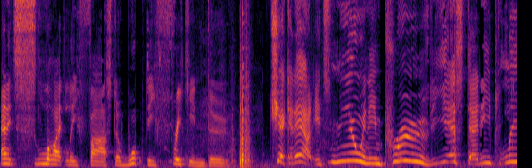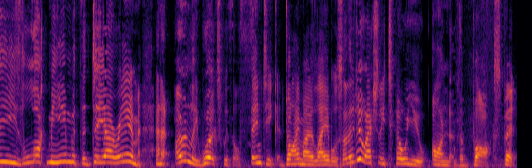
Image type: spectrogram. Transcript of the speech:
and it's slightly faster. Whoop-de freaking do. Check it out, it's new and improved. Yes, Daddy, please lock me in with the DRM. And it only works with authentic Dymo labels. So they do actually tell you on the box. But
